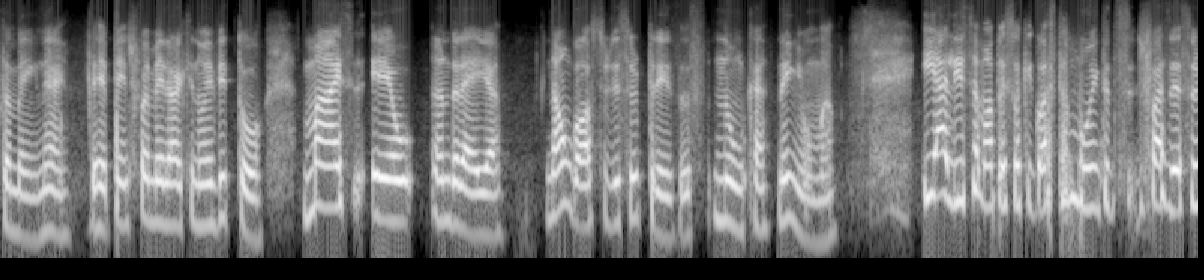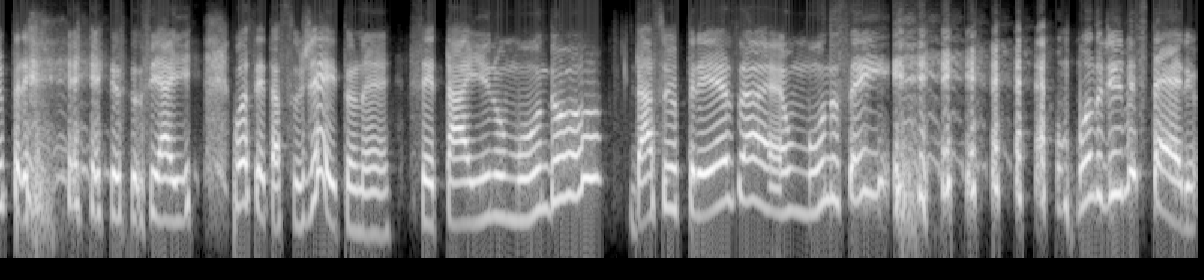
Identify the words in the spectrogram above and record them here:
também, né? De repente foi melhor que não evitou. Mas eu, Andréia, não gosto de surpresas, nunca, nenhuma. E a Alice é uma pessoa que gosta muito de fazer surpresas. E aí você tá sujeito, né? Você tá aí no mundo da surpresa, é um mundo sem. um mundo de mistério.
